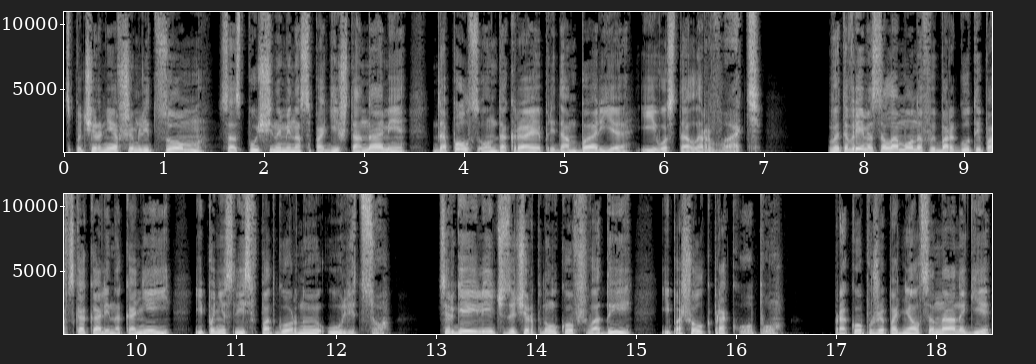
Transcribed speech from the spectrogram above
С почерневшим лицом, со спущенными на сапоги штанами, дополз он до края предамбарья, и его стало рвать. В это время Соломонов и Баргуты повскакали на коней и понеслись в Подгорную улицу. Сергей Ильич зачерпнул ковш воды и пошел к Прокопу. Прокоп уже поднялся на ноги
